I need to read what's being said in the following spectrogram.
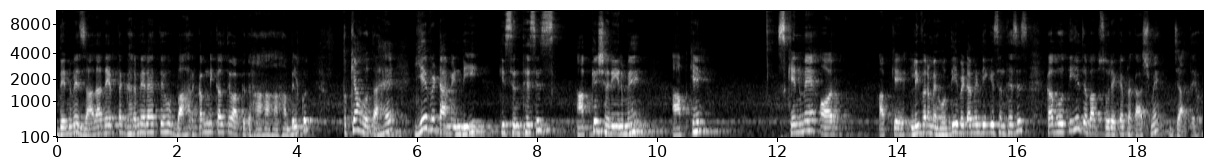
दिन में ज़्यादा देर तक घर में रहते हो? बाहर कम निकलते हो? आप कहते हो हाँ हाँ हाँ हाँ बिल्कुल। तो क्या होता है, ये विटामिन डी की सिंथेसिस आपके शरीर में, आपके स्किन में और आपके लीवर में होती है विटामिन डी की सिंथेसिस, कब होती है? जब आप सूर्य के प्रकाश में जाते हो।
